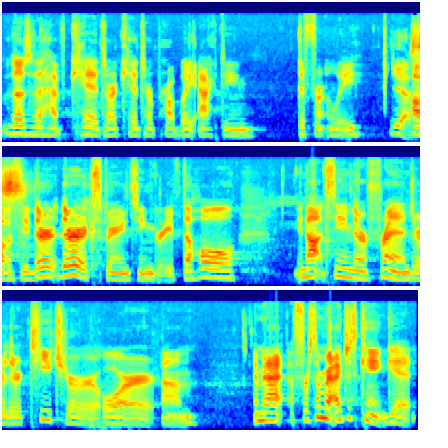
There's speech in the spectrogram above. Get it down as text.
those that have kids, our kids are probably acting differently. Yes. Obviously, they're they're experiencing grief. The whole not seeing their friends or their teacher or, um, I mean, I, for some reason, I just can't get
